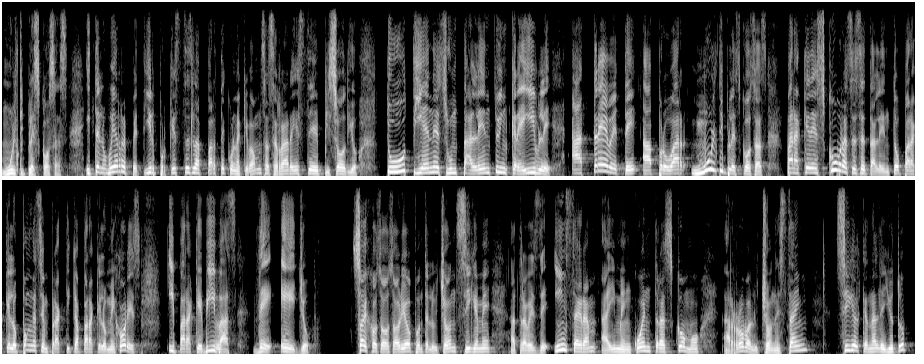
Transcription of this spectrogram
múltiples cosas. Y te lo voy a repetir porque esta es la parte con la que vamos a cerrar este episodio. Tú tienes un talento increíble. Atrévete a probar múltiples cosas para que descubras ese talento, para que lo pongas en práctica, para que lo mejores y para que vivas de ello. Soy José Osorio, ponte luchón, sígueme a través de Instagram, ahí me encuentras como arroba luchonestime. Sigue el canal de YouTube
